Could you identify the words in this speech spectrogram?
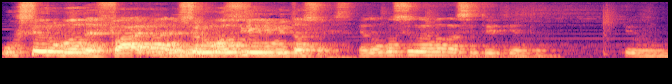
O ser humano é falho, Cara, o ser humano consigo- tem limitações. Eu não consigo levantar 180 quilos.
